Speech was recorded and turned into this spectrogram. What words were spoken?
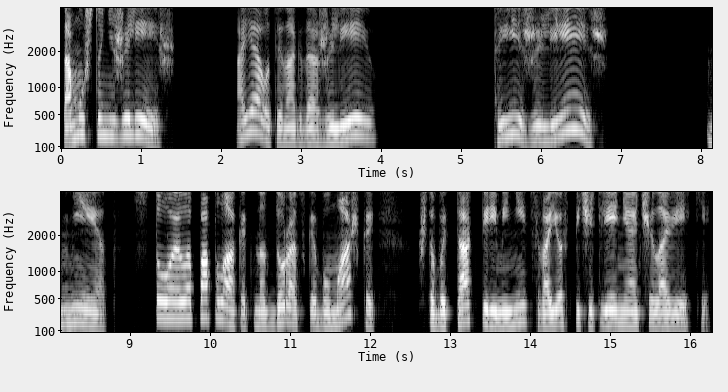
Тому, что не жалеешь. А я вот иногда жалею. Ты жалеешь? Нет, стоило поплакать над дурацкой бумажкой, чтобы так переменить свое впечатление о человеке.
